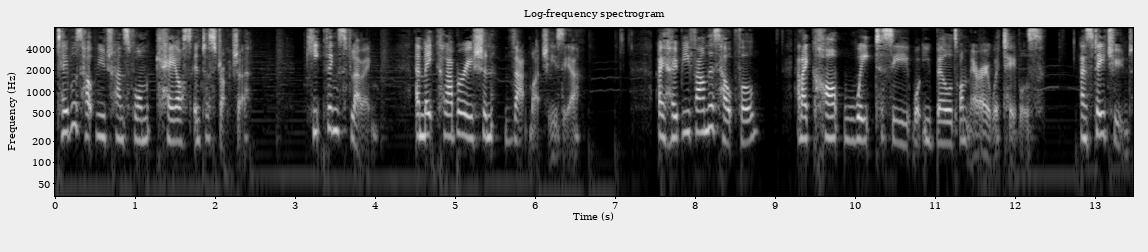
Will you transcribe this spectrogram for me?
tables help you transform chaos into structure, keep things flowing, and make collaboration that much easier. I hope you found this helpful, and I can't wait to see what you build on Miro with tables. And stay tuned,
